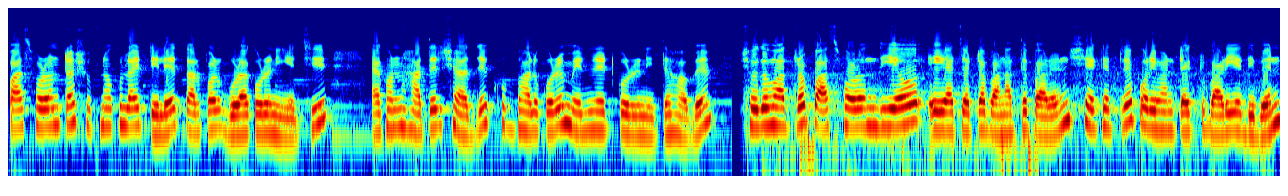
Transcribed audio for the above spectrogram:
পাঁচফোড়নটা শুকনো খোলায় তেলে তারপর গুঁড়া করে নিয়েছি। এখন হাতের সাহায্যে খুব ভালো করে ম্যারিনেট করে নিতে হবে। শুধুমাত্র পাঁচফোড়ন দিয়েও এই আচারটা বানাতে পারেন। সেক্ষেত্রে পরিমাণটা একটু বাড়িয়ে দিবেন।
